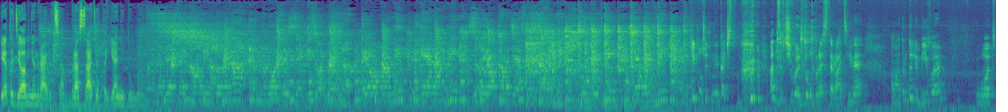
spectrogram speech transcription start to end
и это дело мне нравится. Бросать это я не думаю. Какие положительные качества? Отзывчивая, добрая, старательная, а, трудолюбивая. Вот.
